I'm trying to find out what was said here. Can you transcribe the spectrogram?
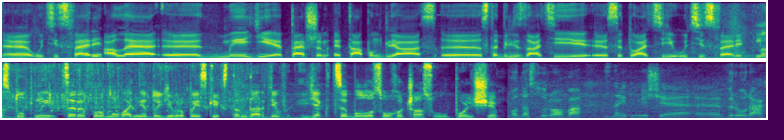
е, у цій сфері. Але ми є першим етапом для стабілізації ситуації у цій сфері. Наступний це реформування до європейських стандартів, як це було свого часу у Польщі. Woda surowa znajduje się e, w rurach.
